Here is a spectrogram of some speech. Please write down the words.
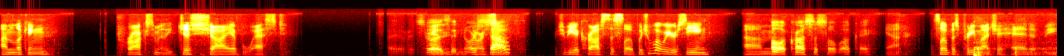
I'm looking approximately just shy of west. So is it north, north-south. south? Which would be across the slope, which is what we were seeing. Um, Oh, across the slope. Okay. Yeah, the slope is pretty much ahead of me.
